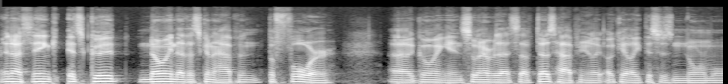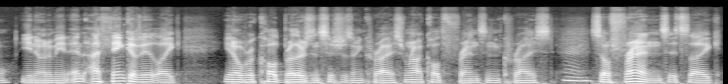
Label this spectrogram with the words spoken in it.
and i think it's good knowing that that's going to happen before uh, going in. So whenever that stuff does happen, you're like, okay, like this is normal. You know what I mean? And I think of it like, you know, we're called brothers and sisters in Christ. We're not called friends in Christ. So friends, it's like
